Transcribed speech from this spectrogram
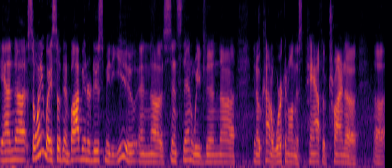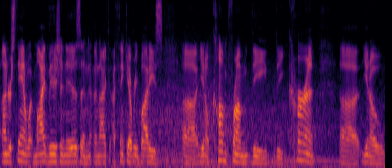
And uh, so anyway, so then Bob introduced me to you, and uh, since then we've been, uh, you know, kind of working on this path of trying to uh, understand what my vision is, and, and I, I think everybody's, uh, you know, come from the the current, uh, you know,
